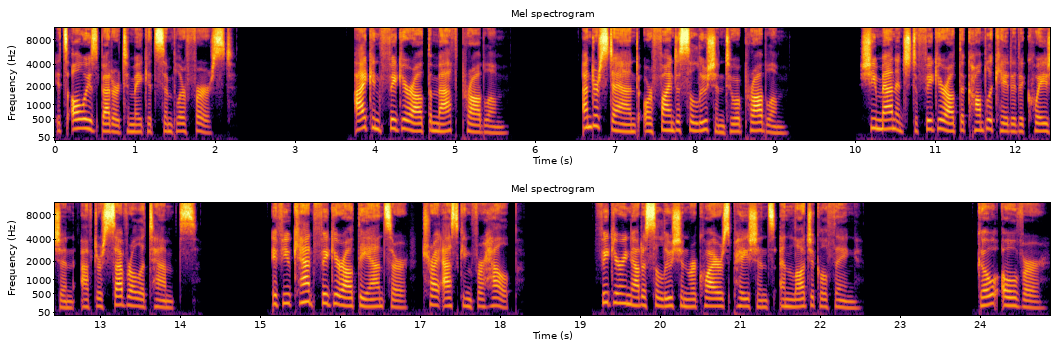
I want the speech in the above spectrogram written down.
it's always better to make it simpler first. I can figure out the math problem. Understand or find a solution to a problem. She managed to figure out the complicated equation after several attempts. If you can't figure out the answer, try asking for help. Figuring out a solution requires patience and logical thing. Go over.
